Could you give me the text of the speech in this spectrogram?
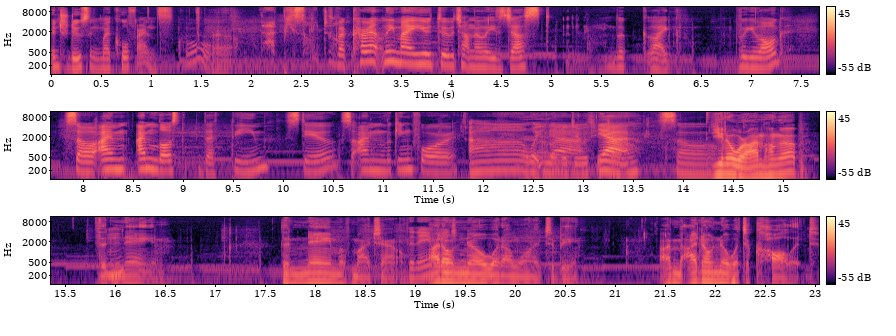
introducing my cool friends. Cool. That'd be so dope. But currently, my YouTube channel is just look like vlog. So I'm I'm lost the theme still. So I'm looking for Ah, what you yeah want to do with your yeah. channel? So You know where I'm hung up? The Mhm. name. The name of my channel. The name I don't channel? know what I want it to be. I'm I don't know what to call it.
